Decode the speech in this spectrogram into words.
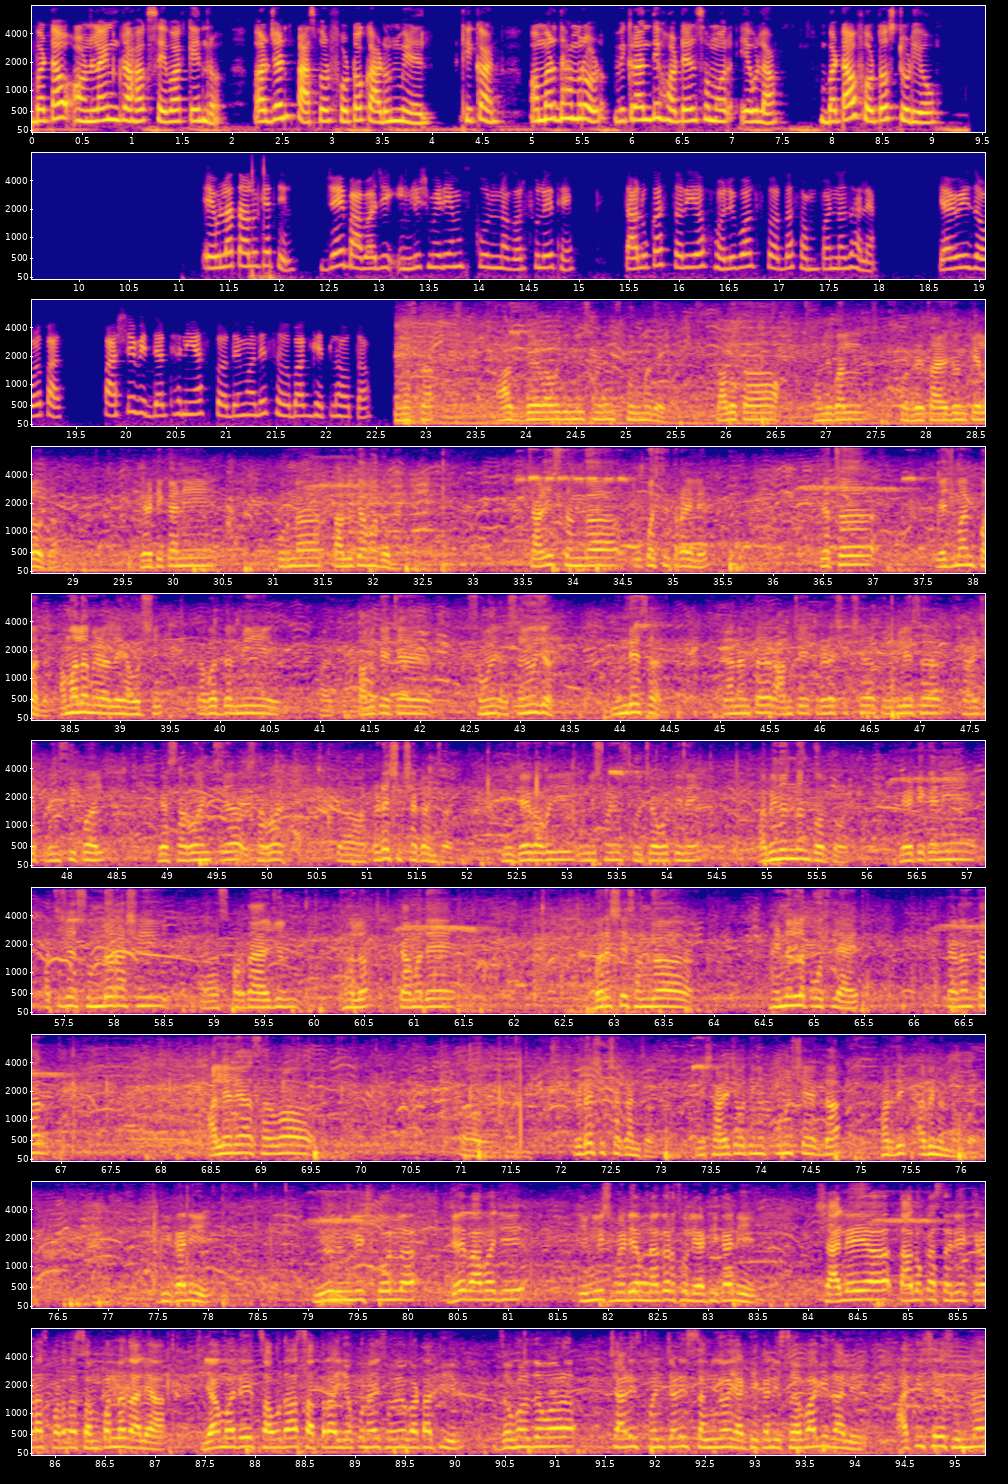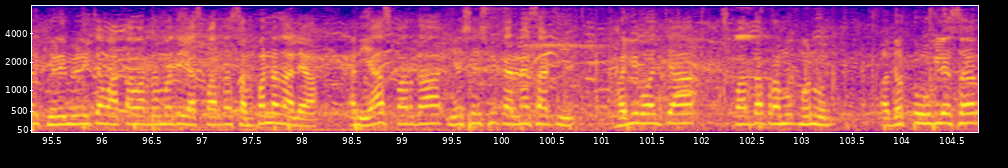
बटाव online ग्राहक सेवा केंद्र अर्जंट पासपोर्ट फोटो काढून मिळेल. ठिकाण अमरधाम रोड विक्रांती हॉटेलसमोर Yeola. Batav photo studio. Yeola तालुक्यातील Jai Babaji English medium school Nagarsul येथे तालुकास्तरीय व्हॉलीबॉल स्पर्धा संपन्न झाल्या. यावेळी जवळपास पाचशे विद्यार्थ्यांनी या स्पर्धेमध्ये सहभाग घेतला होता. नमस्कार. आज जय बाबाजी इंग्लिश मिडियम स्कूलमध्ये तालुका व्हॉलीबॉल स्पर्धेचं आयोजन केलं होतं. या ठिकाणी पूर्ण तालुक्यामधून चाळीस संघ उपस्थित राहिले. याचं यजमानपद आम्हाला मिळालं ह्यावर्षी त्याबद्दल मी तालुक्याचे संय संयोजक मुंडे सर त्यानंतर आमचे क्रीडा शिक्षक उगले सर शाळेचे प्रिन्सिपल या सर्वांच्या सर्व क्रीडा शिक्षकांचं मी जयबाबाजी इंग्लिश मिडियम स्कूलच्या वतीने अभिनंदन करतो. या ठिकाणी अतिशय सुंदर अशी स्पर्धा आयोजन झालं. त्यामध्ये बरेचसे संघ फायनलला पोचले आहेत. त्यानंतर आलेल्या सर्व क्रीडा शिक्षकांचं मी शाळेच्या वतीने पुनश्च एकदा हार्दिक अभिनंदन करतो. ठिकाणी new English school Jai Babaji English medium Nagarsul या ठिकाणी शालेय तालुकास्तरीय क्रीडा स्पर्धा संपन्न झाल्या. यामध्ये चौदा सतरा एकोणावीस वयोगटातील जवळजवळ चाळीस पंचेचाळीस संघ या ठिकाणी सहभागी झाले. अतिशय सुंदर खेळीमेळीच्या वातावरणामध्ये या स्पर्धा संपन्न झाल्या आणि या स्पर्धा यशस्वी करण्यासाठी व्हॉलीबॉलच्या स्पर्धा प्रमुख म्हणून दत्तू उगले सर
